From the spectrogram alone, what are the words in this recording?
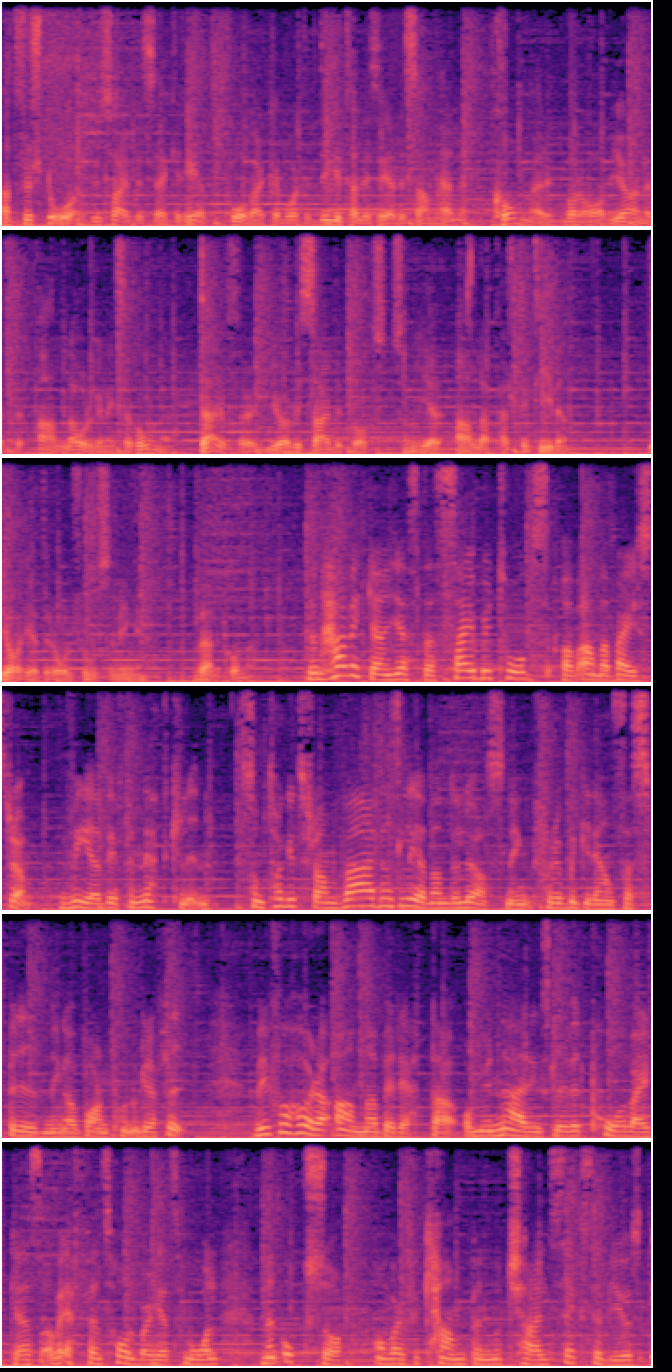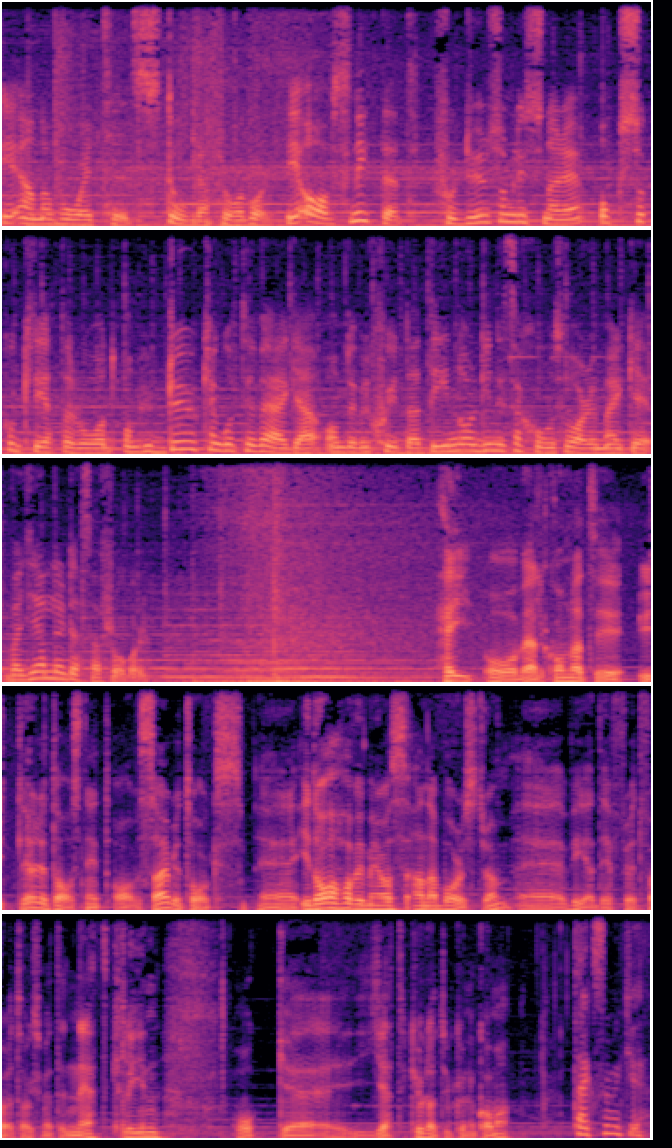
Att förstå hur cybersäkerhet påverkar vårt digitaliserade samhälle kommer vara avgörande för alla organisationer. Därför gör vi Cybertalks som ger alla perspektiven. Jag heter Rolf Rosenvinge. Välkommen! Den här veckan gästas Cybertalks av Anna Bergström, VD för Netclean, som tagit fram världens ledande lösning för att begränsa spridning av barnpornografi. Vi får höra Anna berätta om hur näringslivet påverkas av FNs hållbarhetsmål men också om varför kampen mot child sex abuse är en av vår tids stora frågor. I avsnittet får du som lyssnare också konkreta råd om hur du kan gå tillväga om du vill skydda din organisations varumärke vad gäller dessa frågor. Hej och välkomna till ytterligare ett avsnitt av Cybertalks. Eh, idag har vi med oss Anna Borgström, eh, VD för ett företag som heter Netclean och eh, jättekul att du kunde komma. Tack så mycket.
